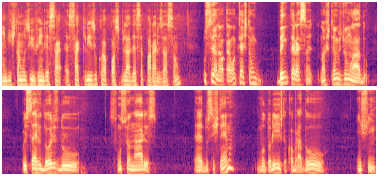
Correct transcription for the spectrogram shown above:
ainda estamos vivendo essa, essa crise com a possibilidade dessa paralisação? Luciano, é uma questão bem interessante. Nós temos, de um lado, os servidores, do, os funcionários é, do sistema, motorista, cobrador, enfim.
